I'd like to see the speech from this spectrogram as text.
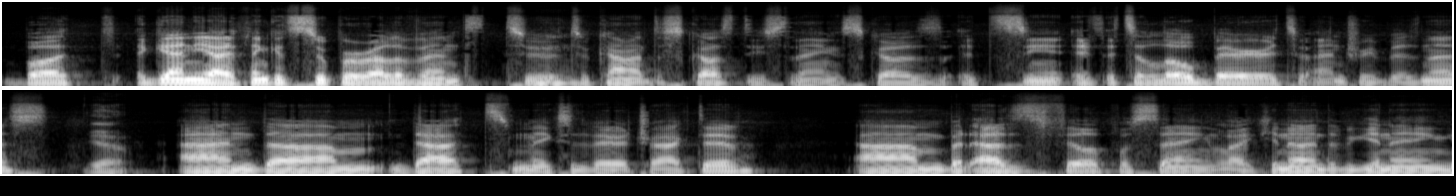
But again, yeah, I think it's super relevant to to kind of discuss these things because it's it's it's a low barrier to entry business, Yeah. and um, that makes it very attractive. Um, but as Philip was saying, like you know, in the beginning,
